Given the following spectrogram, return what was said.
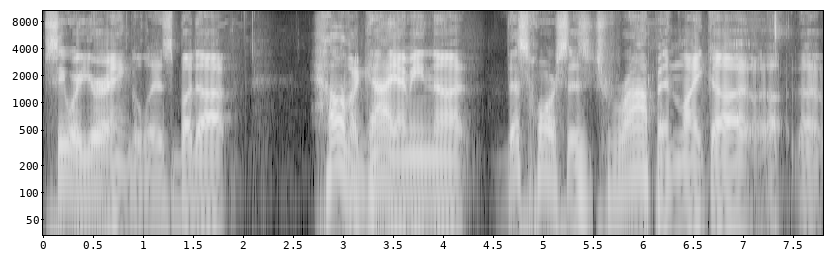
see where your angle is, but uh, hell of a guy. I mean, uh, this horse is dropping like uh, uh, uh,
